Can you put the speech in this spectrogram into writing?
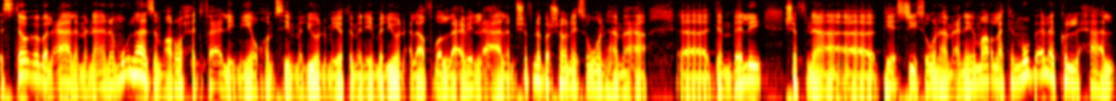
استوعب العالم إن أنا مو لازم أروح أدفع لي 150 مليون 180 مليون على أفضل لاعبين العالم، شفنا برشلونة يسوونها مع آه، ديمبلي، شفنا بي إس جي يسوونها مع نيمار، لكن مو على كل حال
